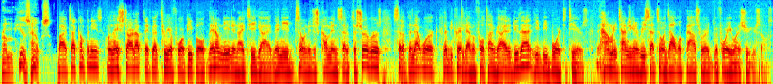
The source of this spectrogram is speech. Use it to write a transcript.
from his house. Biotech companies, when they start up, they've got three or four people. They don't need an IT guy. They need someone to just come in, set up the servers, set up the network. That'd be crazy to have a full time guy to do that. He'd be bored to tears. How many times are you going to reset someone's Outlook password before you want to shoot yourselves?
